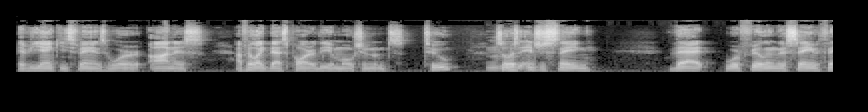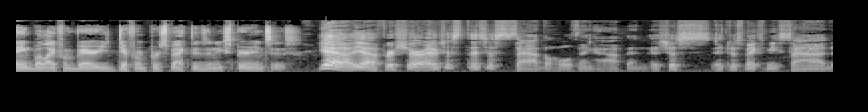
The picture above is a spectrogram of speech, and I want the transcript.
if Yankees fans were honest, I feel like that's part of the emotions too. So it's interesting that we're feeling the same thing, but like from very different perspectives and experiences. Yeah, yeah, for sure. It was just, it's just sad the whole thing happened. It's just, it just makes me sad.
